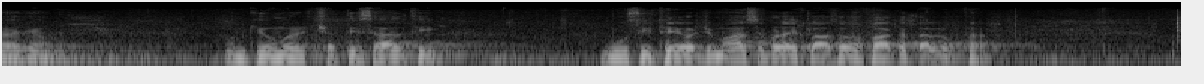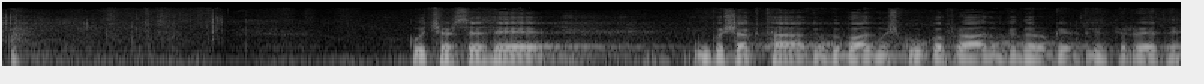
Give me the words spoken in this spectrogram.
राज उनकी उम्र छत्तीस साल थी। मूसी थे और जमात से बड़ा इखलास और वफा का ताल्लुक़ था। कुछ अरसे से उनको शक था क्योंकि बाद मशकूक अफराद उनके घरों के इर्द गिर्द फिर रहे थे।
